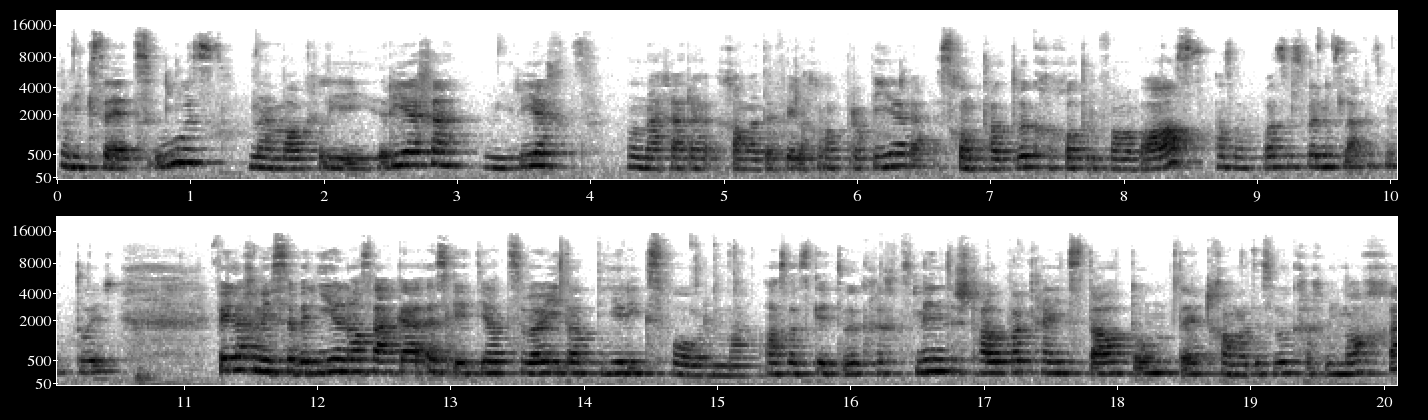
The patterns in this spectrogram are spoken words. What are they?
Wie sieht es aus? Dann mal ein bisschen riechen. Wie riecht es? Und nachher kann man dann vielleicht mal probieren. Es kommt halt wirklich auch darauf an, was, also was es für ein Lebensmittel ist. Vielleicht müssen wir hier noch sagen, es gibt ja zwei Datierungsformen. Also es gibt wirklich das Mindesthaltbarkeitsdatum, dort kann man das wirklich wie machen.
